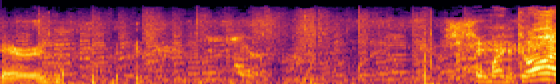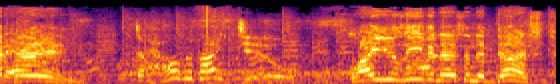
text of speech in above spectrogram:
Aaron. Oh my god, Aaron! What the hell did I do? Why are you leaving us in the dust?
